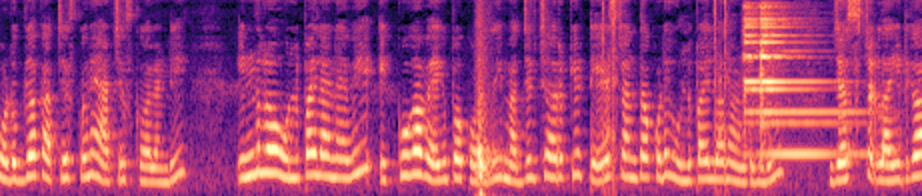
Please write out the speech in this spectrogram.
పొడుగ్గా కట్ చేసుకొని యాడ్ చేసుకోవాలండి. ఇందులో ఉల్లిపాయలు అనేవి ఎక్కువగా వేగిపోకూడదు. ఈ మజ్జిగ చారుకి టేస్ట్ అంతా కూడా ఉల్లిపాయల్లోనే ఉల్లిపాయలోనే ఉంటుంది. జస్ట్ లైట్గా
